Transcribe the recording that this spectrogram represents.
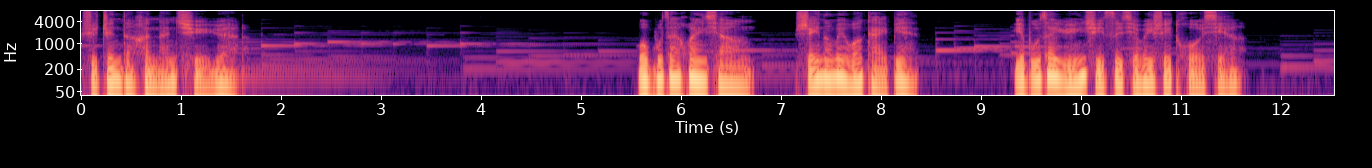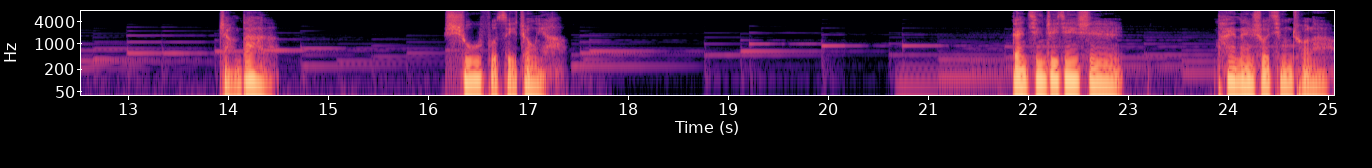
是真的很难取悦了。我不再幻想谁能为我改变，也不再允许自己为谁妥协了。长大了，舒服最重要。感情这件事，太难说清楚了。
